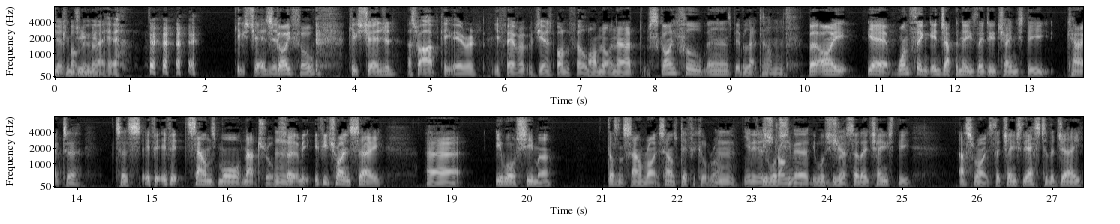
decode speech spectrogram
James Bond movie, I hear. Keeps changing. Skyfall. Keeps changing. That's what I keep hearing. Your favourite James Bond film. I'm not an ad. Skyfall, eh, it's a bit of a letdown. Mm. But I, yeah, one thing in Japanese they do change the character to if it, if it sounds more natural. Mm. So I mean, if you try and say uh, Iwoshima, it doesn't sound right. It sounds difficult, right? Mm, you need a stronger. J. So they changed the. That's right. So they changed the S to the J,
